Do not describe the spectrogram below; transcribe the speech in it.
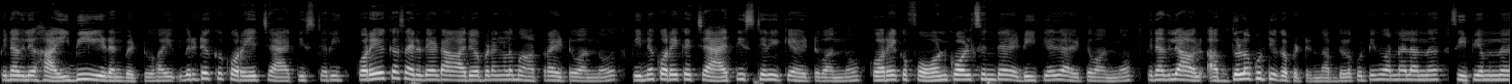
പിന്നെ അതിൽ ഹൈബി ഈടൻ പെട്ടു. ഹൈ ഇവരുടെയൊക്കെ കുറേ ചാറ്റ് ഹിസ്റ്ററി കുറേയൊക്കെ സരിതയുടെ ആരോപണങ്ങൾ മാത്രമായിട്ട് വന്നു. പിന്നെ കുറേയൊക്കെ ചാറ്റ് ഹിസ്റ്ററി ഒക്കെ ആയിട്ട് വന്നു. കുറേയൊക്കെ ഫോൺ കോൾസിന്റെ ഡീറ്റെയിൽ ആയിട്ട് വന്നു. പിന്നെ അതിൽ അബ്ദുള്ളക്കുട്ടിയൊക്കെ പെട്ടിരുന്നു. അബ്ദുള്ളക്കുട്ടി എന്ന് പറഞ്ഞാൽ അന്ന് സി പി എമ്മിന്ന്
